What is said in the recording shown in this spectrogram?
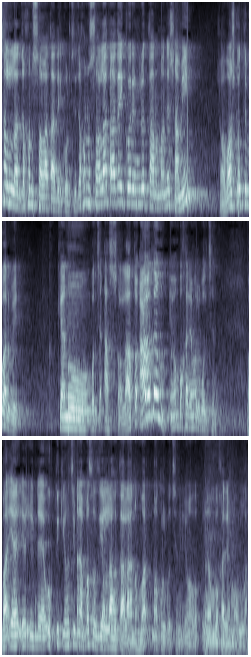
সাল্লাহ যখন সলাত আদায় করছে, যখন সলাত আদায় করে নিল, তার মানে স্বামী সহবাস করতে পারবে। কেন বলছে আসল্লাহ তো আদম ইমাম বখারি আমল বলছেন। বা উক্তিটি হচ্ছে আব্বাস রাজি আল্লাহ তালা নকল করছেন ইমাম- বখারি রহমাল্লাহ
